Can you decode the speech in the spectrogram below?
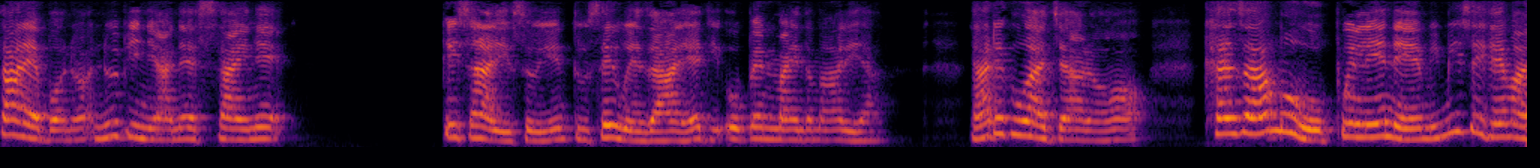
စတဲ့ပေါ့နော်အနုပညာနဲ့ဆိုင်တဲ့ကိစ္စတွေဆိုရင်သူစိတ်ဝင်စားတယ်ဒီ open mind သမားတွေကနောက်တစ်ခုကကြတော့ခံစားမှုကိုပွင့်လင်းတယ်မိမိစိတ်ထဲမှာ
